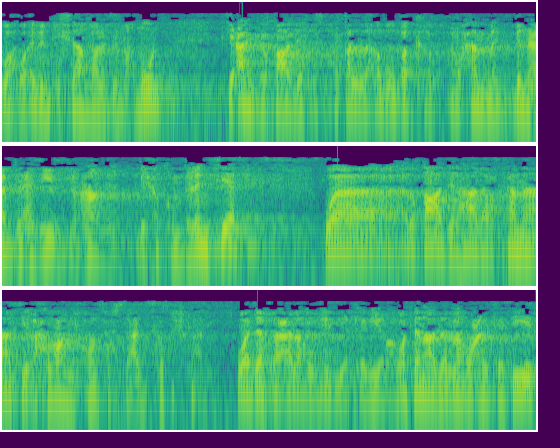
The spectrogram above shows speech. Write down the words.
وهو ابن هشام ولد المأمون. في عهد القادر استقل أبو بكر محمد بن عبد العزيز بن عامر بحكم بلنسيا والقادر هذا ارتمى في أحضان الفونسو السادس القشتالي ودفع له جزية كبيرة وتنازل له عن الكثير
